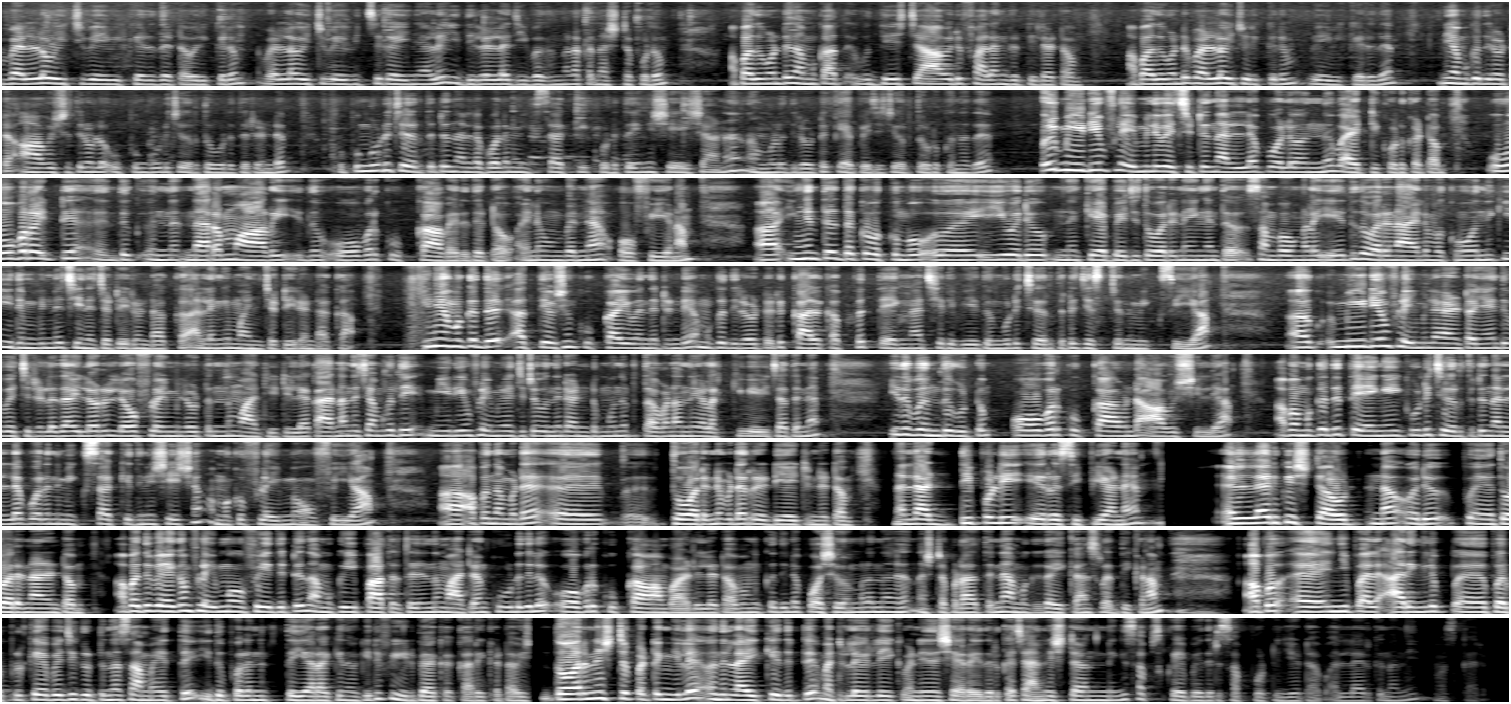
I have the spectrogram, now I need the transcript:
വെള്ളം ഒഴിച്ച് വേവിക്കരുത് കേട്ടോ ഒരിക്കലും. വെള്ളം ഒഴിച്ച് വേവിച്ച് കഴിഞ്ഞാൽ ഇതിലുള്ള ജീവകങ്ങളൊക്കെ നഷ്ടപ്പെടും. അപ്പോൾ അതുകൊണ്ട് നമുക്ക് ഉദ്ദേശിച്ച ആ ഒരു ഫലം കിട്ടില്ല കേട്ടോ അപ്പോൾ അതുകൊണ്ട് വെള്ളം ഒഴിച്ചൊരിക്കലും വേവിക്കരുത്. ഇനി നമുക്ക് ഇതിലോട്ട് ആവശ്യത്തിനുള്ള ഉപ്പും കൂടി ചേർത്ത് കൊടുത്തിട്ടുണ്ട്. ഉപ്പും കൂടി ചേർത്തിട്ട് നല്ലപോലെ മിക്സാക്കി കൊടുത്തതിന് ശേഷമാണ് നമ്മൾ ഇതിലോട്ട് കാബേജ് ചേർത്ത് കൊടുക്കുന്നത്. ഒരു മീഡിയം ഫ്ലെയിമിൽ വെച്ചിട്ട് നല്ല പോലെ ഒന്ന് വഴറ്റി കൊടുക്കട്ടോ ഓവറായിട്ട് ഇത് നിറം മാറി ഇത് ഓവർ കുക്ക് ആവരുത് കേട്ടോ അതിന് മുമ്പ് തന്നെ ഓഫ് ചെയ്യണം. ഇങ്ങനത്തെ ഇതൊക്കെ വെക്കുമ്പോൾ ഈ ഒരു കേബേജ് തോരൻ ഇങ്ങനത്തെ സംഭവങ്ങൾ ഏത് തോരനായാലും വെക്കുമ്പോൾ ഒന്നിക്ക് ഇരുമ്പിന്റെ ചീനച്ചട്ടിയിൽ ഉണ്ടാക്കുക അല്ലെങ്കിൽ മൺചട്ടിയിൽ ഉണ്ടാക്കുക. ഇനി നമുക്കിത് അത്യാവശ്യം കുക്കായി വന്നിട്ടുണ്ട്. നമുക്ക് ഇതിലോട്ട് ഒരു കാൽ കപ്പ് തേങ്ങാ ചെരുവിയതും കൂടി ചേർത്തിട്ട് ജസ്റ്റ് ഒന്ന് മിക്സ് ചെയ്യാം. മീഡിയം ഫ്ലെയിമിലാണ് കേട്ടോ ഞാൻ ഇത് വെച്ചിട്ടുള്ളത്. അതിലൊരു ലോ ഫ്ലെയിമിലോട്ടൊന്നും മാറ്റിയിട്ടില്ല. കാരണം എന്താ വെച്ചാൽ നമുക്ക് മീഡിയം ഫ്ലെയിമിൽ വെച്ചിട്ട് ഒന്ന് രണ്ട് മൂന്ന് തവണ ഒന്ന് ഇളക്കി വേവിച്ചാൽ തന്നെ ഇത് വെന്ത് കിട്ടും. ഓവർ കുക്കാവേണ്ട ആവശ്യമില്ല. അപ്പോൾ നമുക്കിത് തേങ്ങയിൽ കൂടി ചേർത്തിട്ട് നല്ലപോലെ ഒന്ന് മിക്സ് ആക്കിയതിന് ശേഷം നമുക്ക് ഫ്ലെയിം ഓഫ് ചെയ്യാം. അപ്പോൾ നമ്മുടെ തോരൻ ഇവിടെ റെഡി ആയിട്ടുണ്ട് കേട്ടോ. നല്ല അടിപൊളി റെസിപ്പിയാണ് എല്ലാവർക്കും ഇഷ്ടമാവുന്ന ഒരു തോരനാണ് കേട്ടോ അപ്പോൾ അത് വേഗം ഫ്ലെയിം ഓഫ് ചെയ്തിട്ട് നമുക്ക് ഈ പാത്രത്തിൽ നിന്ന് മാറ്റാം. കൂടുതൽ ഓവർ കുക്ക് ആവാൻ പാടില്ല കേട്ടോ നമുക്ക് ഇതിന്റെ പോഷകങ്ങളൊന്നും നഷ്ടപ്പെടാതെ തന്നെ നമുക്ക് കഴിക്കാൻ ശ്രദ്ധിക്കണം. അപ്പോൾ ഇനിയിപ്പോൾ ആരെങ്കിലും പെർപ്പിൾ കേബേജ് കിട്ടുന്ന സമയത്ത് ഇതുപോലെ ഒന്ന് തയ്യാറാക്കി നോക്കിയിട്ട് ഫീഡ്ബാക്ക് ഒക്കെ അറിയിക്കട്ടോ തോരൻ ഇഷ്ടപ്പെട്ടെങ്കിൽ ഒന്ന് ലൈക്ക് ചെയ്തിട്ട് മറ്റുള്ളവരിലേക്ക് വേണ്ടി ഷെയർ ചെയ്ത് കൊടുക്കുക. ചാനൽ ഇഷ്ടമാണെന്നുണ്ടെങ്കിൽ സബ്സ്ക്രൈബ് ചെയ്തിട്ട് സപ്പോർട്ടും ചെയ്യട്ടോ എല്ലാവർക്കും നന്ദി. നമസ്കാരം.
